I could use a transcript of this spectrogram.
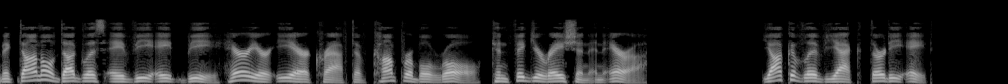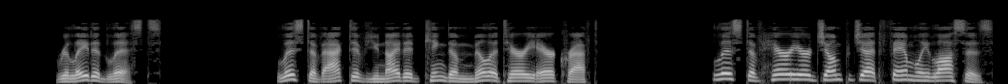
McDonnell Douglas AV-8B Harrier E aircraft of comparable role, configuration and era. Yakovlev Yak 38 Related lists. List of active United Kingdom military aircraft. List of Harrier jump jet family losses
